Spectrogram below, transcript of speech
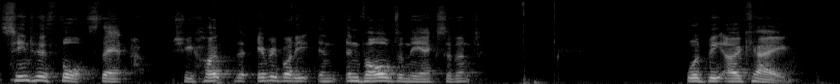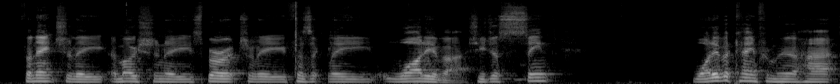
sent her thoughts that she hoped that everybody in, involved in the accident would be okay financially, emotionally, spiritually, physically, whatever. She just sent whatever came from her heart,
